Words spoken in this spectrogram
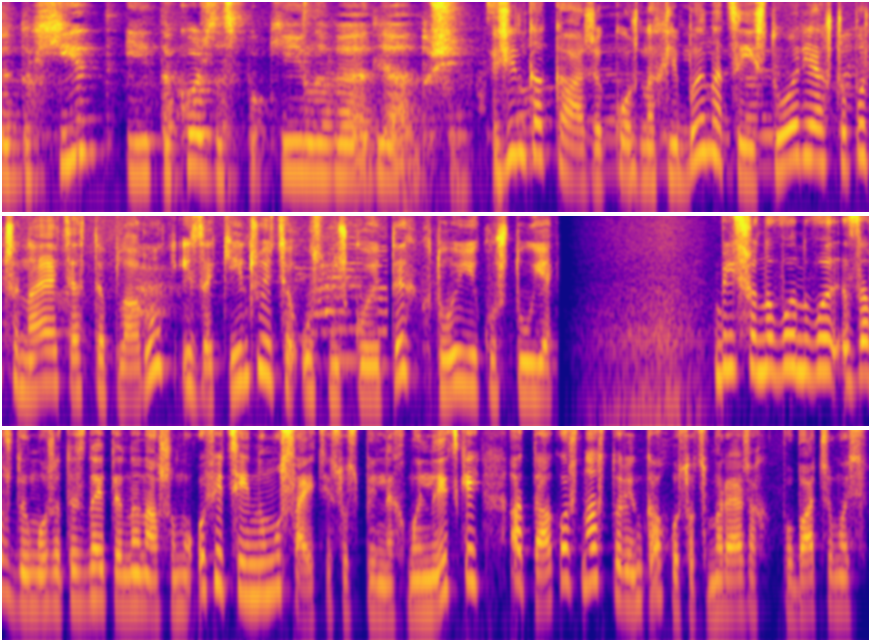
приносити дохід і також заспокійливе для душі. Жінка каже, кожна хлібина це історія, що починається з тепла рук і закінчується усмішкою тих, хто її куштує. Більше новин ви завжди можете знайти на нашому офіційному сайті Суспільне Хмельницький, а також на сторінках у соцмережах. Побачимось.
